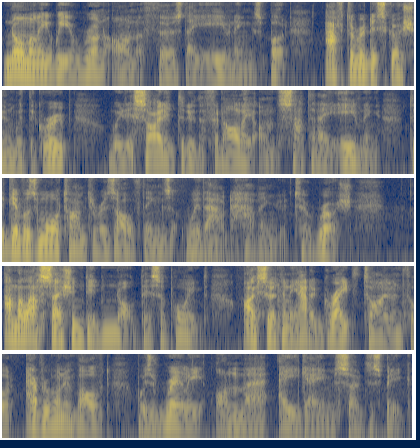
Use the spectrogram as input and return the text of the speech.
Normally, we run on Thursday evenings, but after a discussion with the group, we decided to do the finale on Saturday evening to give us more time to resolve things without having to rush. And the last session did not disappoint. I certainly had a great time and thought everyone involved was really on their A game, so to speak.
